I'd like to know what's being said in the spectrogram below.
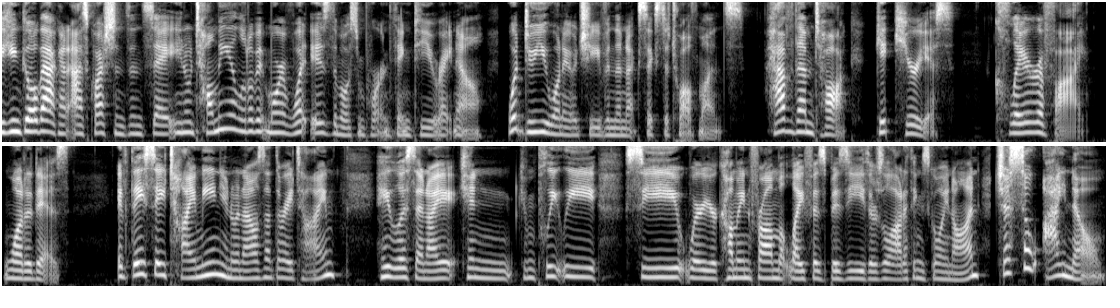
we can go back and ask questions and say, you know, tell me a little bit more of what is the most important thing to you right now? What do you want to achieve in the next six to 12 months? Have them talk, get curious, clarify what it is. If they say timing, you know, now's not the right time. Hey, listen, I can completely see where you're coming from. Life is busy. There's a lot of things going on. Just so I know,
